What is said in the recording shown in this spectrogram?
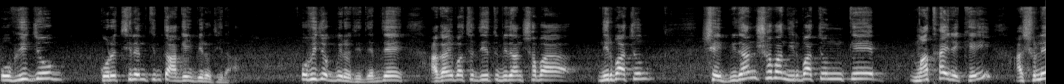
অভিযোগ করেছিলেন কিন্তু আগেই বিরোধীরা। অভিযোগ বিরোধীদের যে আগামী বছর যেহেতু বিধানসভা নির্বাচন, সেই বিধানসভা নির্বাচনকে মাথায় রেখেই আসলে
